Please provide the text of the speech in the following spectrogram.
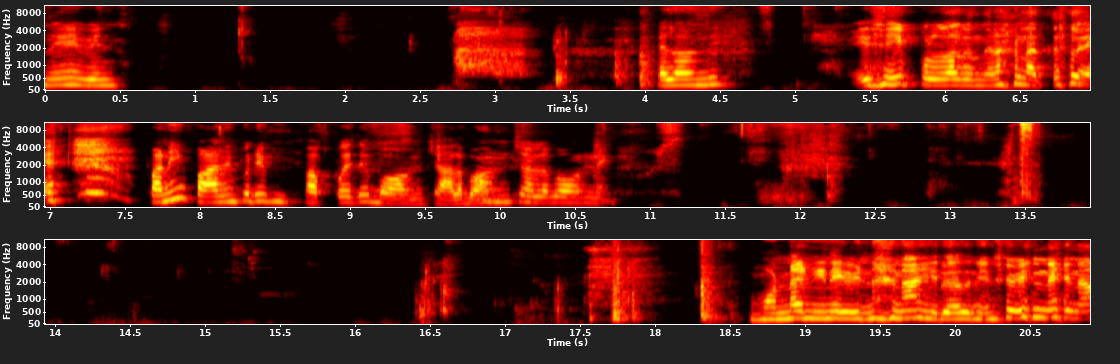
నేనే విన్. ఎలా ఉంది? ఇది పుల్లగా ఉంది నాకు నచ్చలే. పని పానీపూరి పప్పు అయితే బాగుంది చాలా బాగుంది. చాలా బాగున్నాయి. మొన్న నేనే విన్ అయినా ఈరోజు నేనే విన్ అయినా.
